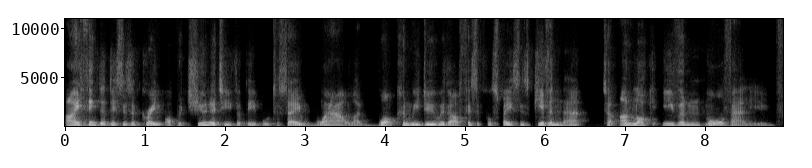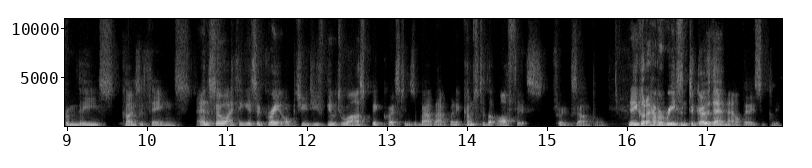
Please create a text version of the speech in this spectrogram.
I think that this is a great opportunity for people to say, wow, like what can we do with our physical spaces given that? to unlock even more value from these kinds of things. And so I think it's a great opportunity for people to ask big questions about that when it comes to the office, for example. You know, you've got to have a reason to go there now, basically.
